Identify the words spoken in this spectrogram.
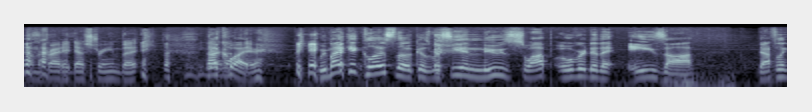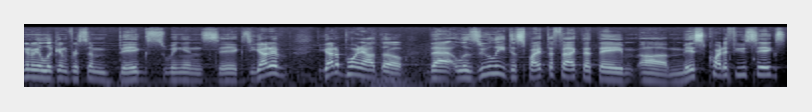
on the Friday dev stream, but not quite. we might get close though, because we're seeing Neuz swap over to the Azoth. Definitely gonna be looking for some big swinging six. You gotta you gotta point out though that Lazuli, despite the fact that they uh, missed quite a few sigs,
